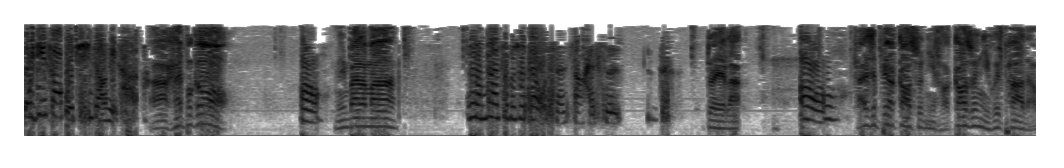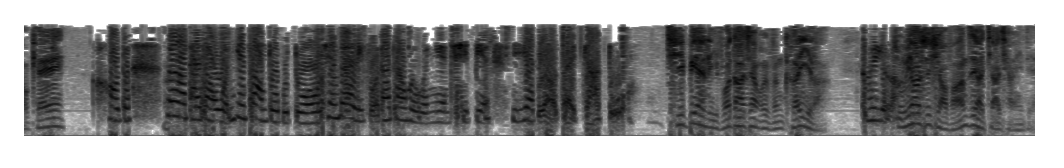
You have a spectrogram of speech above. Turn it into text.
我已经烧过七张给她了。啊，还不够。哦。明白了吗？那她是不是在我身上，还是？对了，哦，还是不要告诉你好，告诉你会怕的，OK？好的。那台长，我念账多不多？我现在礼佛大忏悔文念七遍，你要不要再加多？七遍礼佛大忏悔文可以了，可以了。主要是小房子要加强一点。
